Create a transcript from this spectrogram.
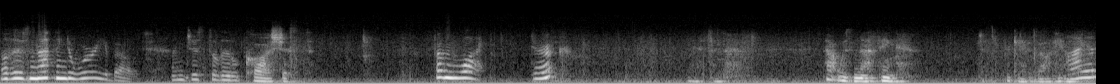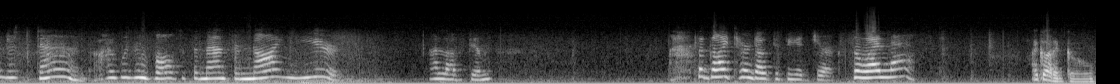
Well, there's nothing to worry about. I'm just a little cautious. From what? Dirk? Listen, that was nothing. Just forget about him. I understand. I was involved with the man for nine years. I loved him. The guy turned out to be a jerk, so I left. I gotta go.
